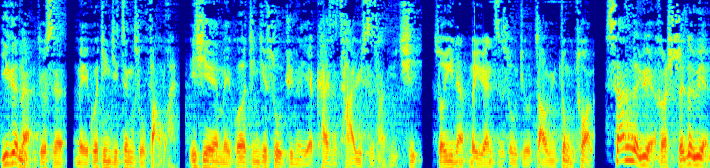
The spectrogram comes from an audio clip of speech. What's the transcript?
一个呢就是美国经济增速放缓，一些美国经济数据呢也开始差于市场预期，所以呢美元指数就遭遇重挫了。三个月和十个月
